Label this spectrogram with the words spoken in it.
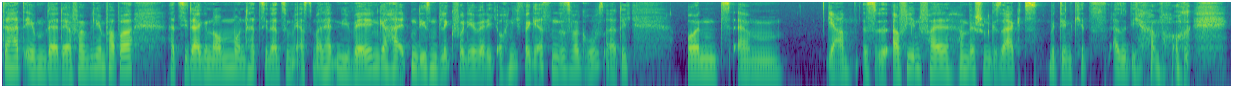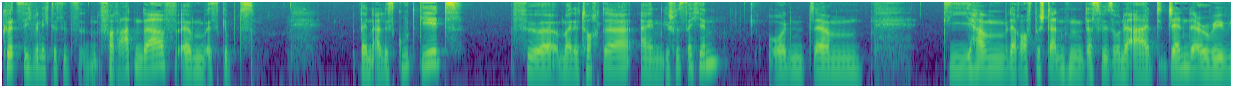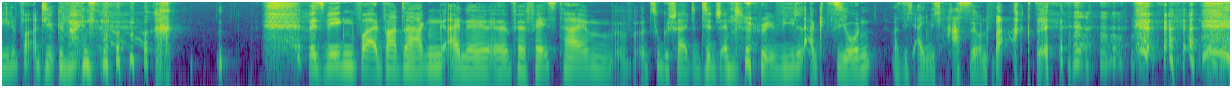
Da hat eben der, der Familienpapa, hat sie da genommen und hat sie da zum ersten Mal halt in die Wellen gehalten. Diesen Blick von ihr werde ich auch nie vergessen. Das war großartig. Und ähm, ja, es, auf jeden Fall haben wir schon gesagt mit den Kids. Also die haben auch kürzlich, wenn ich das jetzt verraten darf, ähm, es gibt, wenn alles gut geht, für meine Tochter ein Geschwisterchen und ähm, die haben darauf bestanden, dass wir so eine Art Gender Reveal Party gemeinsam machen. Weswegen vor ein paar Tagen eine äh, per FaceTime zugeschaltete Gender Reveal Aktion, was ich eigentlich hasse und verachte,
